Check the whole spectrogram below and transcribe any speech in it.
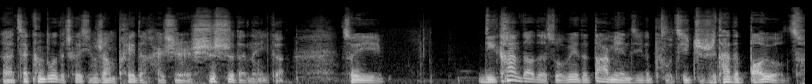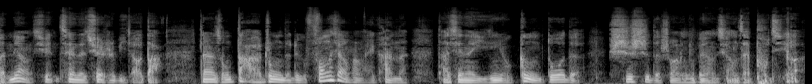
呃，在更多的车型上配的还是湿式的那一个，所以你看到的所谓的大面积的普及，只是它的保有存量现现在确实比较大，但是从大众的这个方向上来看呢，它现在已经有更多的湿式的双离合变速箱在普及了。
